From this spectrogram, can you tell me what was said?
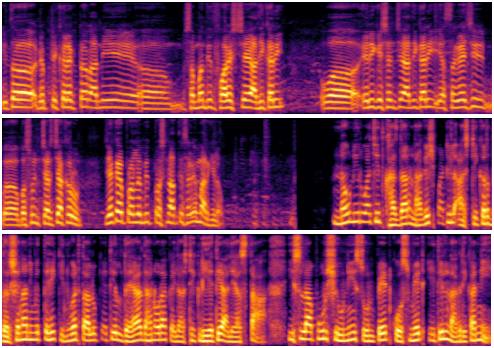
इथं डेप्टी कलेक्टर आणि संबंधित फॉरेस्टचे अधिकारी व इरिगेशनचे अधिकारी या सगळ्याची ब- बसून चर्चा करून जे काही प्रलंबित प्रश्न आहेत ते सगळे मार्गी लावू. नवनिर्वाचित खासदार नागेश पाटील आष्टीकर दर्शनानिमित्त हे किनवट तालुक्यातील दयाळ धानोरा कैलास टेकडी येथे आले असता इस्लापूर शिवनी सोनपेठ कोसमेट येथील नागरिकांनी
